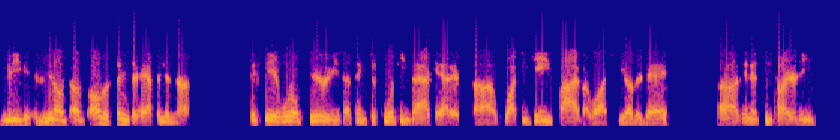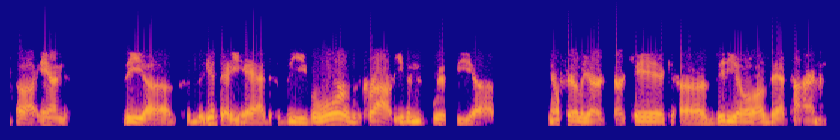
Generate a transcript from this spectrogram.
When you, you know, all the things that happened in the 68 World Series, I think just looking back at it, uh, watching Game Five, I watched the other day uh, in its entirety, uh, and the uh, the hit that he had, the roar of the crowd, even with the uh, you know fairly archaic uh, video of that time and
